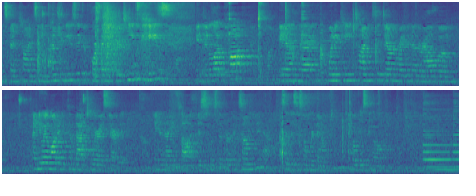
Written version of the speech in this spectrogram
I spent time singing country music. Of course, I went through a teen phase and did a lot of pop. And uh, when it came time to sit down and write another album, I knew I wanted to come back to where I started. And I thought this was the perfect song to do that. So this is Homeward Bound. I hope you sing along.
